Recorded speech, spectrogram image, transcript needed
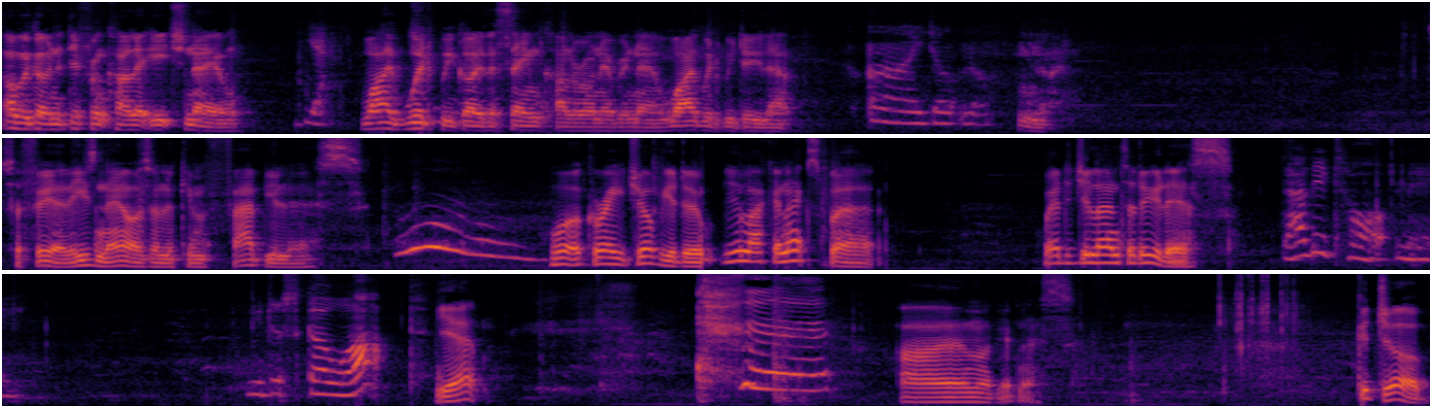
Oh, we're going a different colour each nail. Yeah. Why would we go the same colour on every nail? Why would we do that? I don't know. No. Sophia, these nails are looking fabulous. What a great job you do. You're like an expert. Where did you learn to do this? Daddy taught me. You just go up. Yep. Oh my goodness. Good job.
